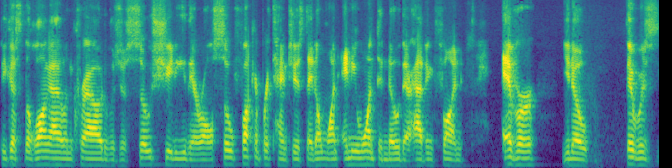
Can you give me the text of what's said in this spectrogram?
because the Long Island crowd was just so shitty. They're all so fucking pretentious. They don't want anyone to know they're having fun ever. You know, there was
